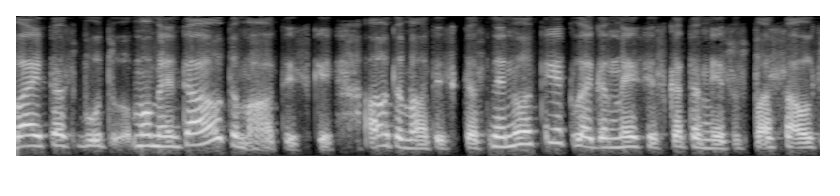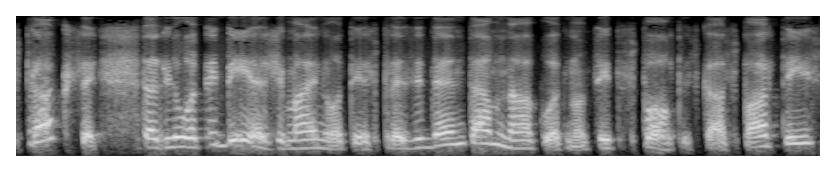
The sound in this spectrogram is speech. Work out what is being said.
Vai tas būtu momentā automātiski? Automātiski tas nenotiek, lai gan mēs, ja skatāmies uz pasaules praksi, tad ļoti bieži mainoties prezidentam, nākot no citas politiskās partijas,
